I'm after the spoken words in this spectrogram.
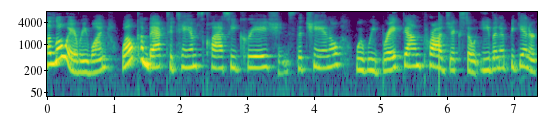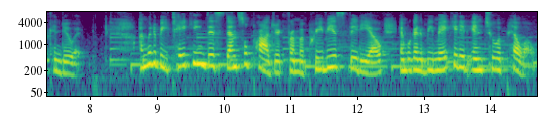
Hello everyone, welcome back to Tam's Classy Creations, the channel where we break down projects so even a beginner can do it. I'm going to be taking this stencil project from a previous video and we're going to be making it into a pillow.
